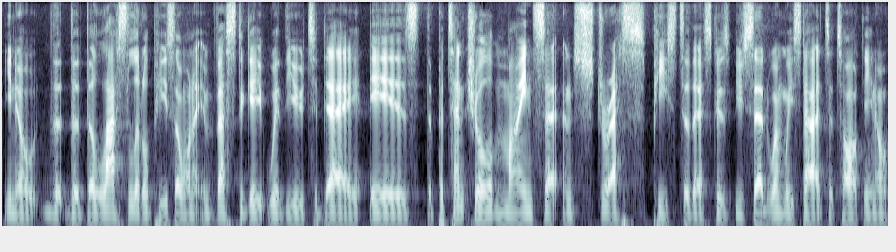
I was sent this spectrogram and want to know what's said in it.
you know, the, the, the last little piece I want to investigate with you today is the potential mindset and stress piece to this. Because you said when we started to talk, you know,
